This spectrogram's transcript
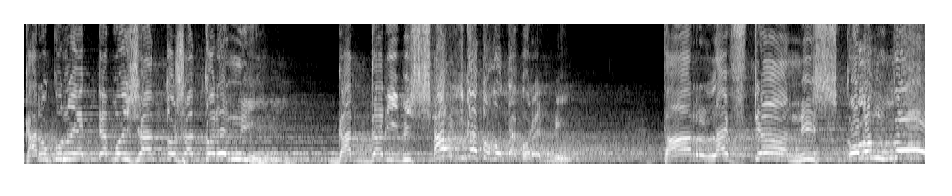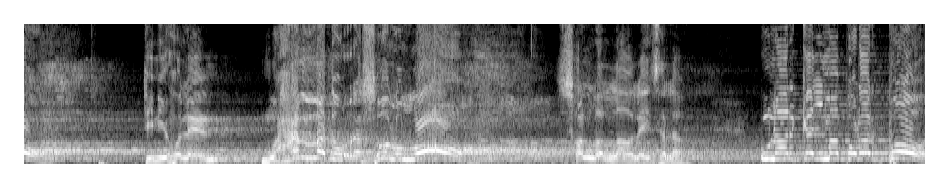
কারও কোনো একটা পয়সা আত্মসাৎ করেননি, গাদ্দারি, বিশ্বাসঘাতকতা করেননি। তার লাইফটা নিষ্কলঙ্ক। তিনি হলেন মুহাম্মাদুর রাসূলুল্লাহ সাল্লাল্লাহু আলাইহি সাল্লাম। উনার কালমা পড়ার পর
